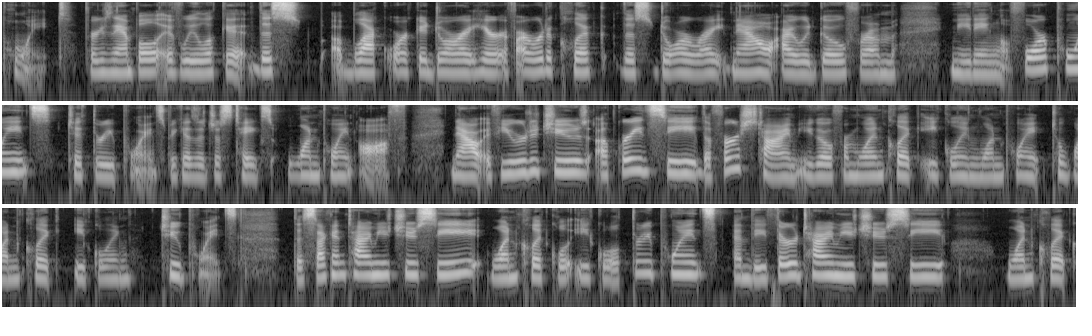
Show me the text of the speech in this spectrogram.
point. For example, if we look at this a black orchid door right here. If I were to click this door right now, I would go from needing four points to three points because it just takes one point off. Now, if you were to choose upgrade C the first time, you go from one click equaling one point to one click equaling two points. The second time you choose C, one click will equal three points. And the third time you choose C, one click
